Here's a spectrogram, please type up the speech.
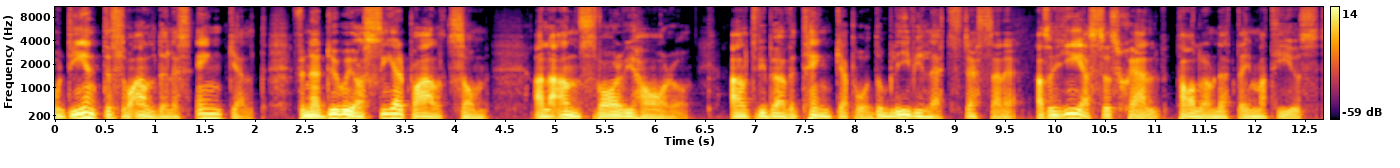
Och det är inte så alldeles enkelt. För när du och jag ser på allt som alla ansvar vi har och allt vi behöver tänka på, då blir vi lätt stressade. Alltså Jesus själv talar om detta i Matteus,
